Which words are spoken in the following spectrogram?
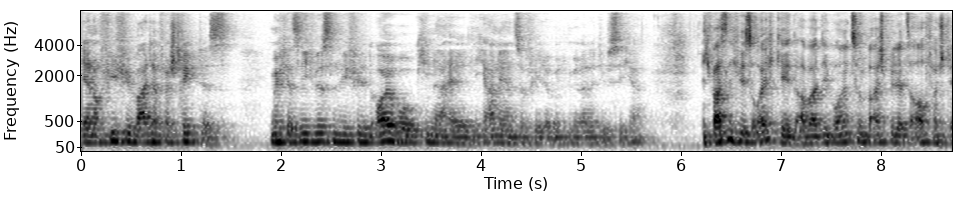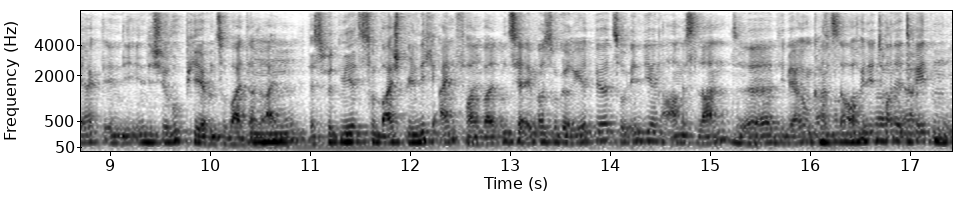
der noch viel, viel weiter verstrickt ist. Ich möchte jetzt nicht wissen, wie viel Euro China hält, nicht annähernd so viel, da bin ich mir relativ sicher. Ich weiß nicht, wie es euch geht, aber die wollen zum Beispiel jetzt auch verstärkt in die indische Rupie und so weiter rein. Mhm. Das wird mir jetzt zum Beispiel nicht einfallen, weil uns ja immer suggeriert wird, so Indien, armes Land, mhm. äh, die Währung kannst du auch in die Tonne ja. treten. Mhm.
